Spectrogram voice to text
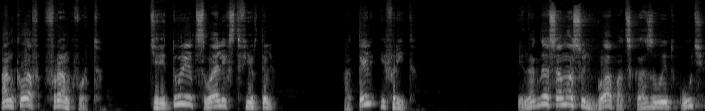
Анклав Франкфурт. Территория Цвайлихстфиртель. Отель Ифрит. Иногда сама судьба подсказывает путь.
